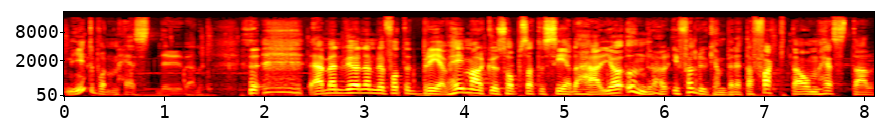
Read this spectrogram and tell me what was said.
Ni är inte på någon häst nu väl? Nej, men vi har nämligen fått ett brev. Hej Marcus, hoppas att du ser det här. Jag undrar ifall du kan berätta fakta om hästar.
